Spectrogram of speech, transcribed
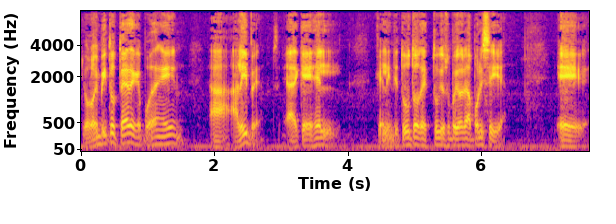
Yo lo invito a ustedes que pueden ir a- al IPE, eh, que es el, que el Instituto de Estudios Superiores de la Policía, eh,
